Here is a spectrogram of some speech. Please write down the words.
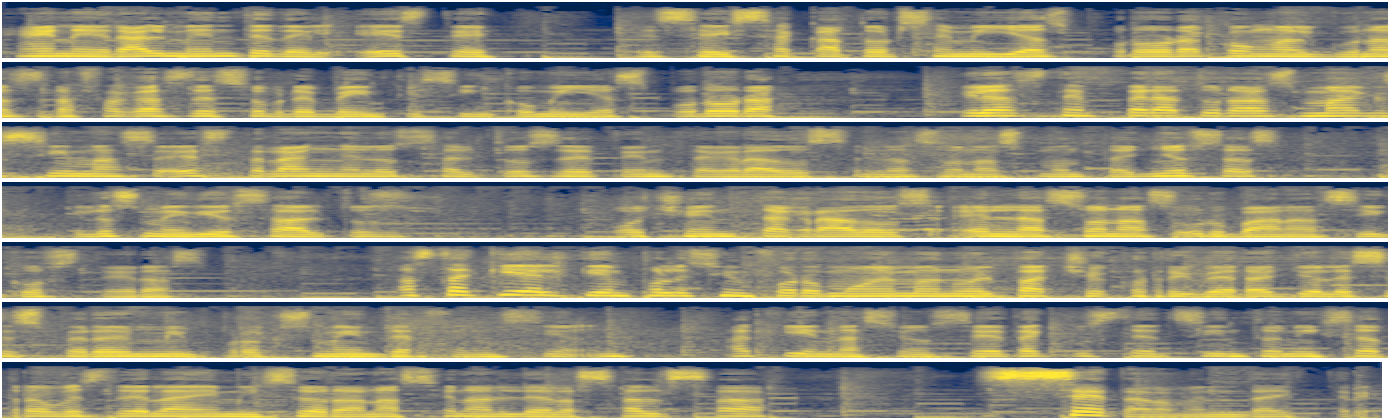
generalmente del este de 6 a 14 millas por hora con algunas ráfagas de sobre 25 millas por hora y las temperaturas máximas estarán en los altos 70 grados en las zonas montañosas y los medios altos 80 grados en las zonas urbanas y costeras. Hasta aquí el tiempo les informó Emanuel Pacheco Rivera. Yo les espero en mi próxima intervención aquí en Nación Z, que usted sintoniza a través de la emisora nacional de la salsa Z93.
